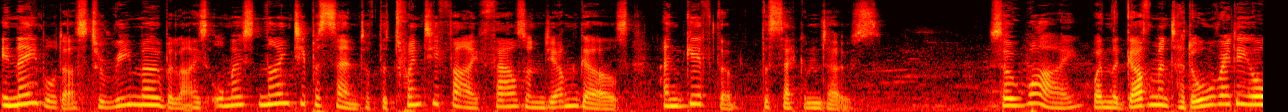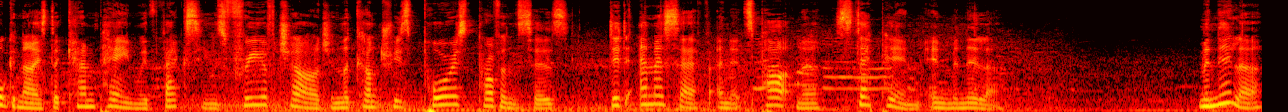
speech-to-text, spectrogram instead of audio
enabled us to remobilise almost 90% of the 25,000 young girls and give them the second dose. So, why, when the government had already organised a campaign with vaccines free of charge in the country's poorest provinces, did MSF and its partner step in in Manila? Manila,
